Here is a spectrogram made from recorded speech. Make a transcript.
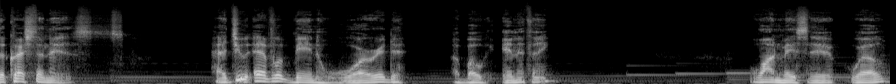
the question is Had you ever been worried about anything? One may say, Well,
